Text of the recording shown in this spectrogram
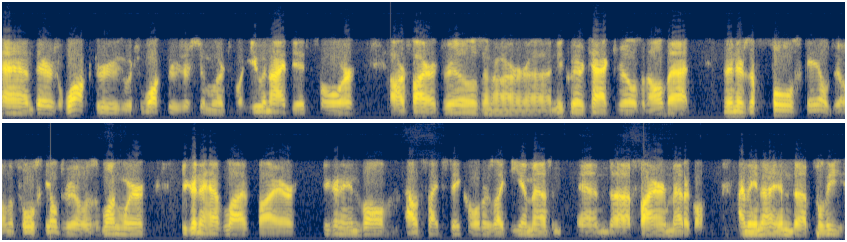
And there's walkthroughs, which walkthroughs are similar to what you and I did for our fire drills and our uh, nuclear attack drills and all that. And then there's a full scale drill, and the full scale drill is one where you're going to have live fire. You're going to involve outside stakeholders like EMS and, and uh, fire and medical. I mean, uh, and uh, police.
